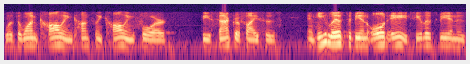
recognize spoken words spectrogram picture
was the one calling, constantly calling for these sacrifices. And he lived to be an old age. He lived to be in his,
